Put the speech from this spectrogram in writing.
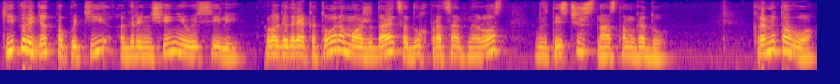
Кипр идет по пути ограничений усилий, благодаря которому ожидается 2% рост в 2016 году. Кроме того,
